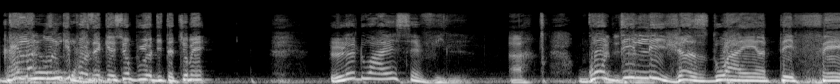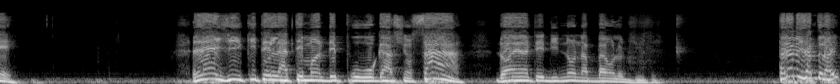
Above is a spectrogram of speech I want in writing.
Il y a d'autres gens qui posent des questions pour dire, mais le doyen Saint-Ville. Ah. Gon diligence doyen te fait. L'ingi qui te la demandé prorogation. Ça, doyen te dit non, n'a pas l'autre juge. T'as vu, Abdoulaye?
